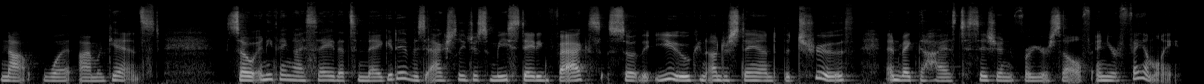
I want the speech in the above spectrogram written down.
not what I'm against. So anything I say that's negative is actually just me stating facts so that you can understand the truth and make the highest decision for yourself and your family.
